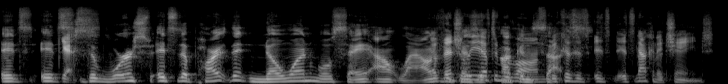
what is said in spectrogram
It's it's Yes. the worst. It's the part that no one will say out loud. eventually you have to move on because it's it's it's not going to change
